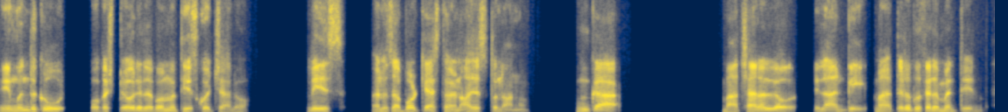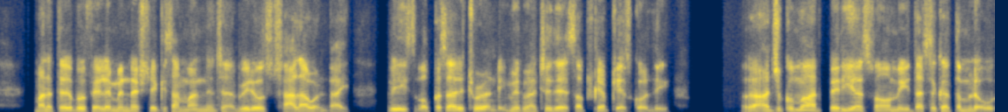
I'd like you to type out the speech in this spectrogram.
మీ ముందుకు ఒక స్టోరీ రూపంలో తీసుకొచ్చాను. ప్లీజ్ నన్ను సపోర్ట్ చేస్తానని ఆశిస్తున్నాను. ఇంకా మా ఛానల్లో ఇలాంటి మన తెలుగు ఫిలిం మన తెలుగు ఫిలిం ఇండస్ట్రీకి సంబంధించిన వీడియోస్ చాలా ఉంటాయి. ప్లీజ్ ఒక్కసారి చూడండి. మీకు నచ్చితే సబ్స్క్రైబ్ చేసుకోండి. రాజ్ కుమార్ పెరియస్వామి దర్శకత్వంలో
